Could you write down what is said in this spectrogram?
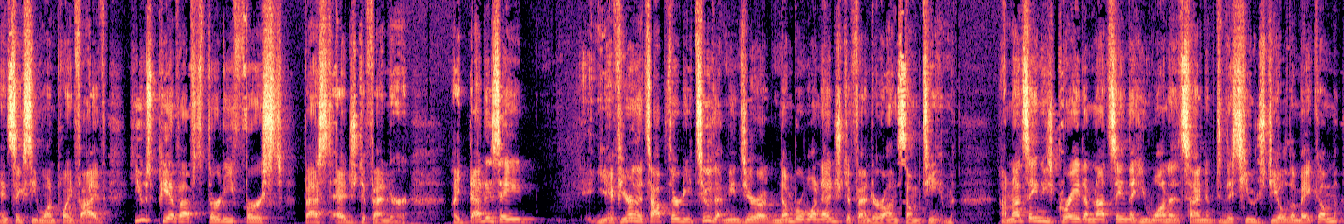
and 61.5. He was PFF's 31st best edge defender. Like that is a, if you're in the top 32, that means you're a number one edge defender on some team. I'm not saying he's great. I'm not saying that you want to sign him to this huge deal to make him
